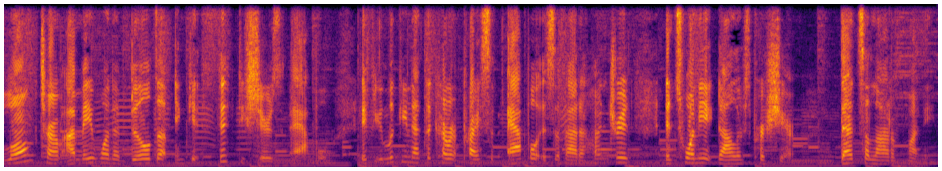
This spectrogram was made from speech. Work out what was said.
Long-term, I may want to build up and get 50 shares of Apple. If you're looking at the current price of Apple, it's about $128 per share. That's a lot of money.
